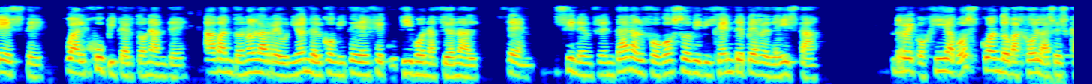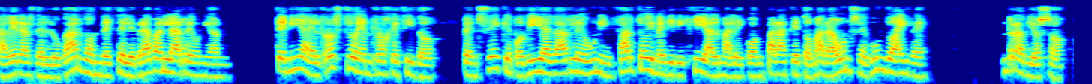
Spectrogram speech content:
este, cual Júpiter tonante, abandonó la reunión del Comité Ejecutivo Nacional, CEN, sin enfrentar al fogoso dirigente perredeísta. Recogí a Bosch cuando bajó las escaleras del lugar donde celebraban la reunión. Tenía el rostro enrojecido, Pensé que podía darle un infarto y me dirigí al malecón para que tomara un segundo aire. Rabioso,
